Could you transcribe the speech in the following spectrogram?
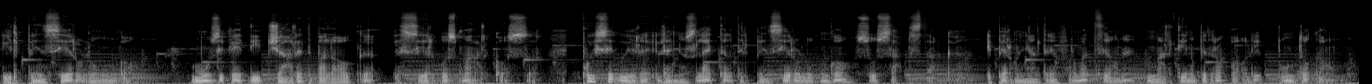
Il pensiero lungo musiche di Jared Balog e Circus Marcos. Puoi seguire la newsletter del pensiero lungo su Substack e per ogni altra informazione martinopetropoli.com.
